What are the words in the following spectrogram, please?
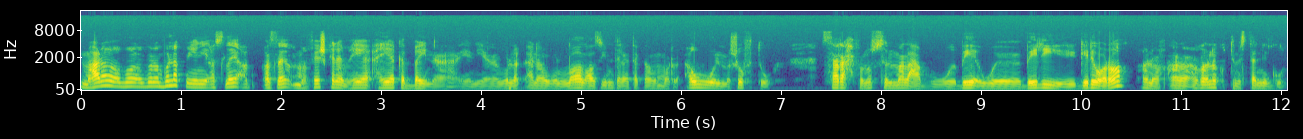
ما أنا بقول لك يعني أصل أصل ما فيش كلام هي هي كانت باينة يعني. أنا بقول لك أنا والله العظيم ثلاثة كمان مرة أول ما شفته سرح في نص الملعب وبي وبيلي جري وراه أنا أنا أنا كنت مستني الجون.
